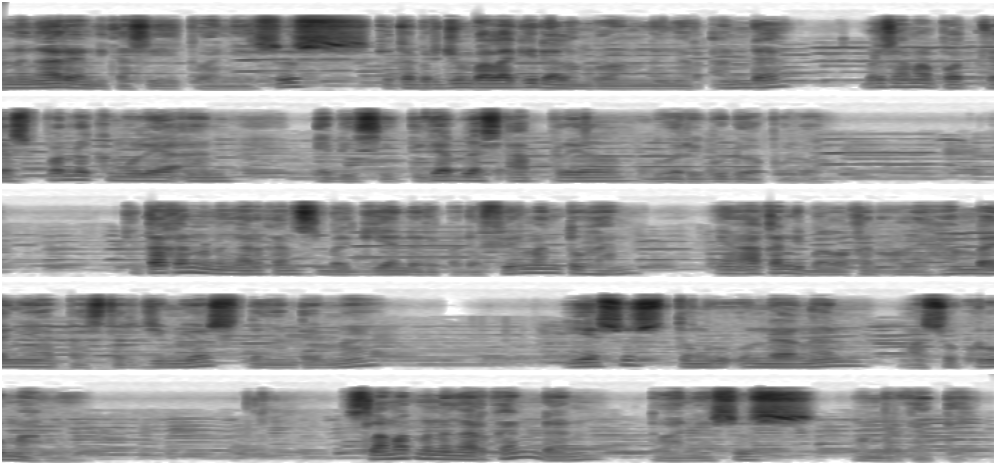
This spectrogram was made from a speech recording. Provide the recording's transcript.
pendengar yang dikasihi Tuhan Yesus, kita berjumpa lagi dalam ruang dengar Anda bersama podcast Pondok Kemuliaan edisi 13 April 2020. Kita akan mendengarkan sebagian daripada firman Tuhan yang akan dibawakan oleh hambanya Pastor Jim Yos dengan tema Yesus tunggu undangan masuk rumahmu. Selamat mendengarkan dan Tuhan Yesus memberkati.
